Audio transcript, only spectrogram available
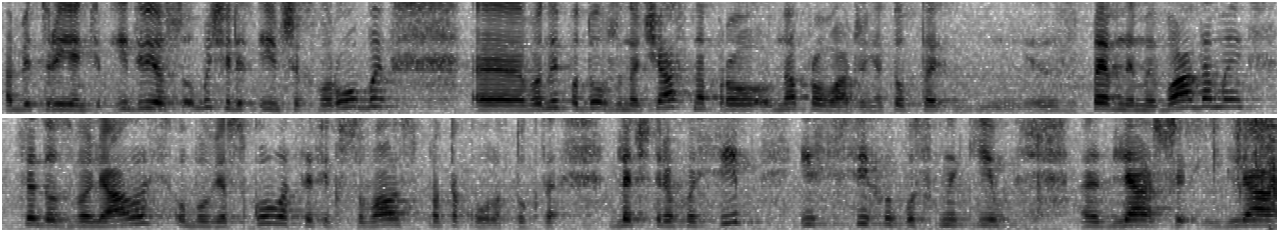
абітурієнтів. І дві особи через інші хвороби. е, Вони подовжено час на про- на провадження. Тобто з певними вадами це дозволялось обов'язково, це фіксувалось в протоколах. Тобто для чотирьох осіб із всіх випускників, е, для, для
